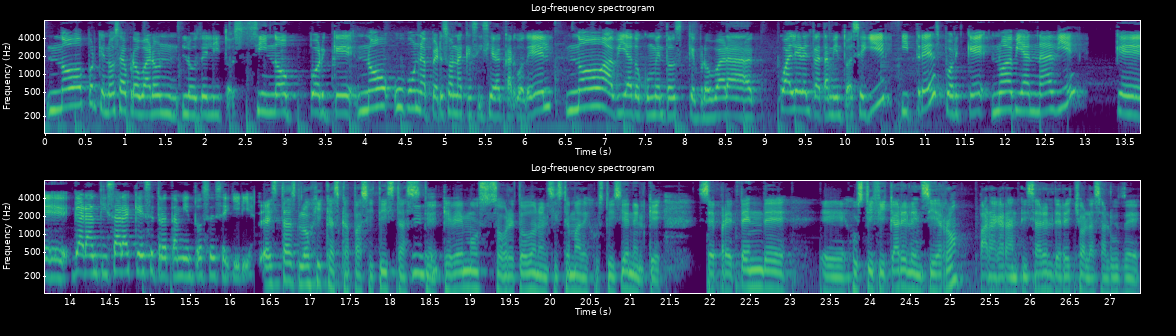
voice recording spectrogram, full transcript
no porque no se aprobaron los delitos, sino porque no hubo una persona que se hiciera cargo de él, no había documentos que probara cuál era el tratamiento a seguir y tres, porque no había nadie que garantizara que ese tratamiento se seguiría. Estas lógicas capacitistas que, que, vemos sobre todo en el sistema de justicia en el que se pretende eh, justificar el encierro para garantizar el derecho a la salud de,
